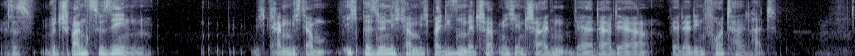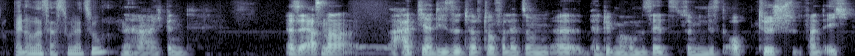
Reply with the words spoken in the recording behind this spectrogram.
Also Es wird spannend zu sehen. Ich kann mich da, ich persönlich kann mich bei diesem Matchup nicht entscheiden, wer da der, wer da den Vorteil hat. Benno, was hast du dazu? Ja, ich bin. Also erstmal hat ja diese Turf-Tor-Verletzung äh, Patrick Mahomes jetzt zumindest optisch, fand ich,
